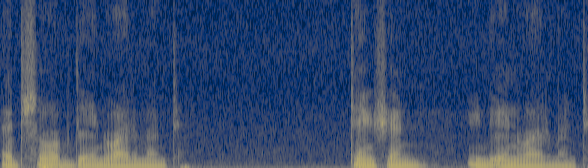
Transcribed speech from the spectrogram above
absorb the environment, tension in the environment.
